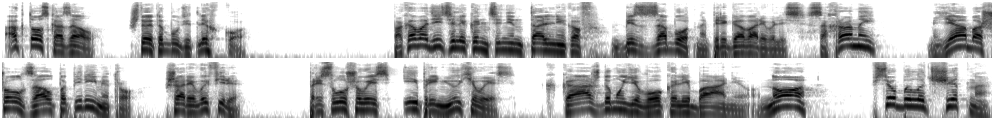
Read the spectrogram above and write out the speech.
А кто сказал, что это будет легко? Пока водители континентальников беззаботно переговаривались с охраной, я обошел зал по периметру, шаря в эфире, прислушиваясь и принюхиваясь к каждому его колебанию. Но все было тщетно.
